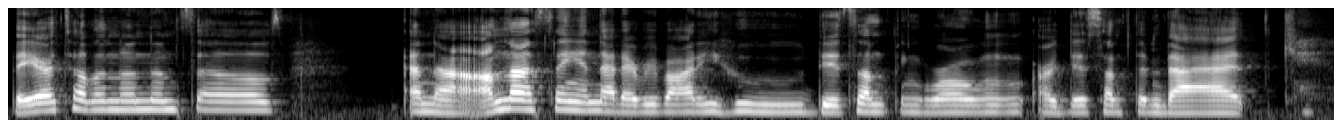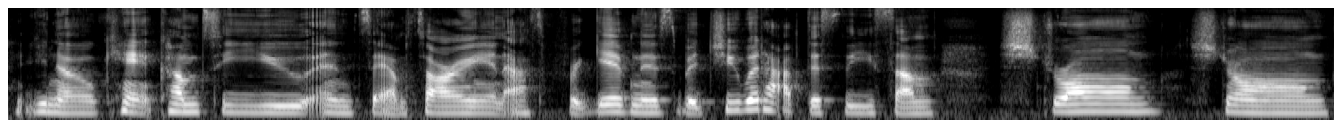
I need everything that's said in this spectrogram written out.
they are telling on themselves, and now I'm not saying that everybody who did something wrong or did something bad, you know, can't come to you and say, I'm sorry and ask for forgiveness, but you would have to see some strong, strong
